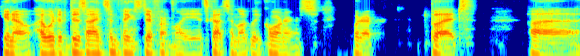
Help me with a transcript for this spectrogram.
you know, I would have designed some things differently. It's got some ugly corners, whatever. But, uh,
